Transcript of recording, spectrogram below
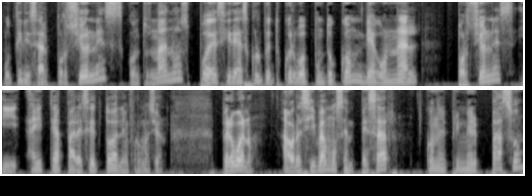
utilizar porciones con tus manos, puedes ir a esculpetucurvo.com diagonal porciones y ahí te aparece toda la información. Pero bueno, ahora sí vamos a empezar con el primer paso.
